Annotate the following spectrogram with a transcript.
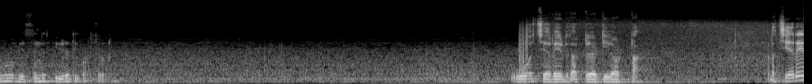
ഓ ബസ്സിന്റെ സ്പീഡത്തിൽ കുറച്ചോട്ട്. ഓ ചെറിയൊരു തട്ട് കെട്ടിയിലൊട്ട എടാ ചെറിയ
